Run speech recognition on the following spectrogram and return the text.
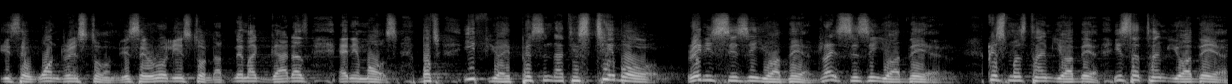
it's a wandering stone. It's a rolling stone that never gathers any moss. But if you are a person that is stable, rainy season you are there, dry season you are there, Christmas time you are there, Easter time you are there,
